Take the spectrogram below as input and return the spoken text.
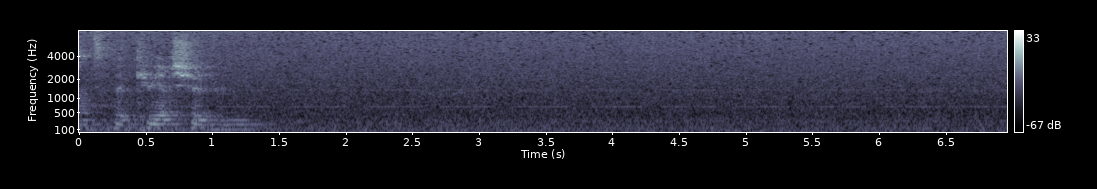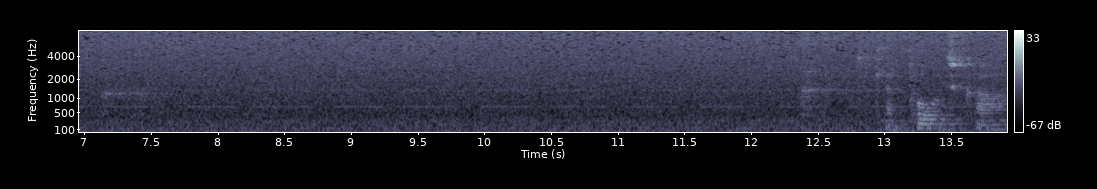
Vous sentez le cuir chevelu, toute la peau du corps,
